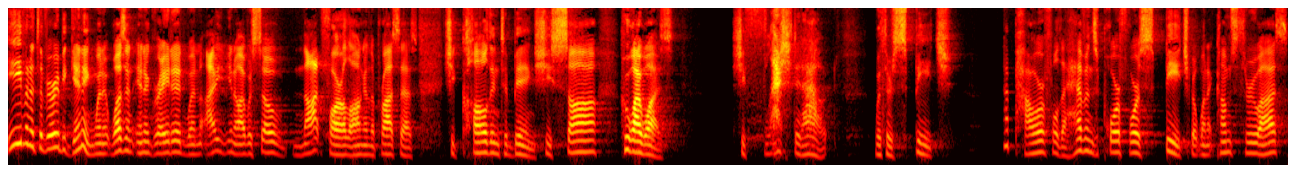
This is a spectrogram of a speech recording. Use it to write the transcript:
Even at the very beginning, when it wasn't integrated, when I, you know, I was so not far along in the process, she called into being. She saw who I was. She fleshed it out with her speech. Not powerful. The heavens pour forth speech, but when it comes through us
